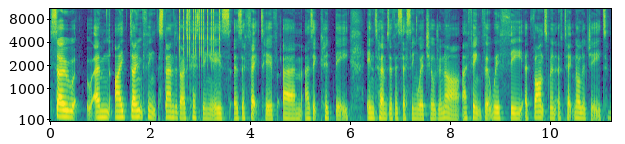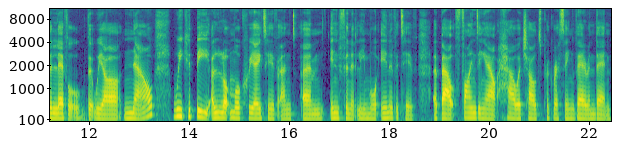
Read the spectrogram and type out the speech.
So um, I don't think standardised testing is as effective um, as it could be in terms of assessing where children are. I think that with the advancement of technology to the level that we are now, we could be a lot more creative and um, infinitely more innovative about finding out how a child's progressing there and then.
